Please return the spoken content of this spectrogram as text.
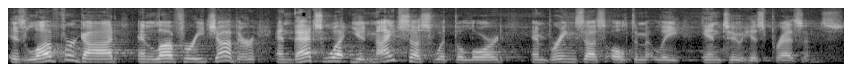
is love for God and love for each other, and that's what unites us with the Lord and brings us ultimately into his presence.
